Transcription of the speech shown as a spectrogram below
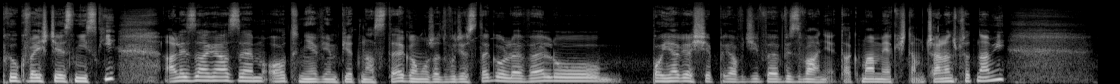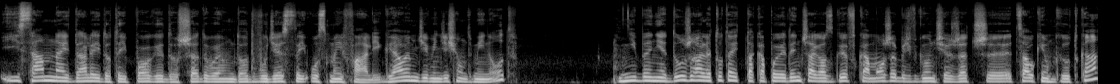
próg wejścia jest niski, ale zarazem od, nie wiem, 15, może 20 levelu pojawia się prawdziwe wyzwanie. Tak, mamy jakiś tam challenge przed nami i sam najdalej do tej pory doszedłem do 28 fali. Grałem 90 minut, niby niedużo, ale tutaj taka pojedyncza rozgrywka może być w gruncie rzeczy całkiem krótka,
